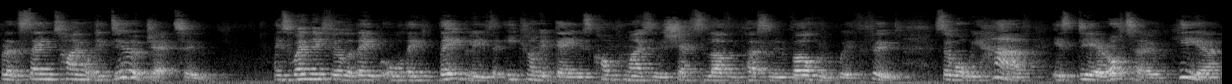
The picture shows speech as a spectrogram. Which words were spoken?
but at the same time, what they do object to is when they feel that they, or they, they believe that economic gain is compromising the chef's love and personal involvement with food. So what we have is Dear Otto here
